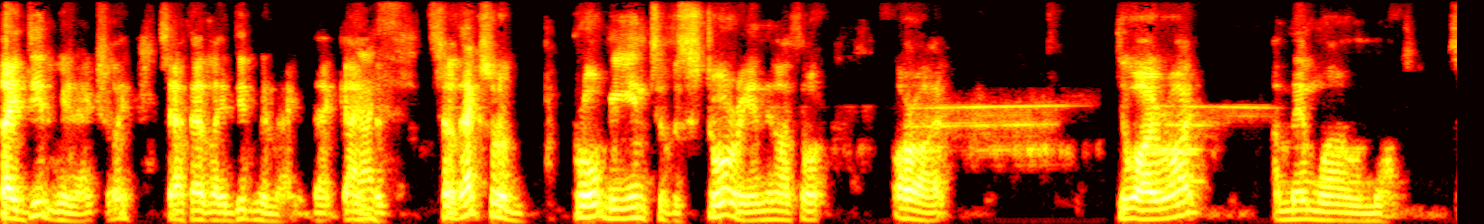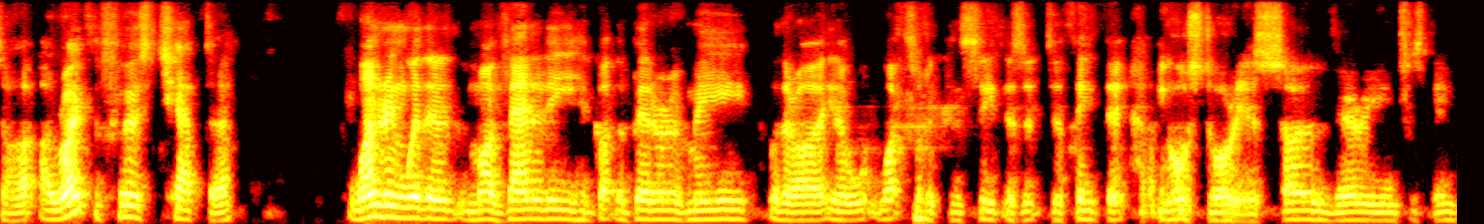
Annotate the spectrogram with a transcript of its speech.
They did win actually. South Adelaide did win that, that game. Nice. But, so that sort of brought me into the story, and then I thought, all right, do I write a memoir or not? So I wrote the first chapter, wondering whether my vanity had got the better of me, whether I, you know, what sort of conceit is it to think that your story is so very interesting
